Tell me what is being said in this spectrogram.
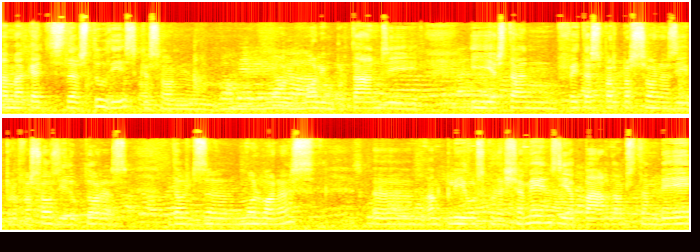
amb aquests estudis que són molt, molt importants i, i estan fetes per persones i professors i doctores doncs, eh, molt bones. Eh, amplio els coneixements i a part doncs, també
